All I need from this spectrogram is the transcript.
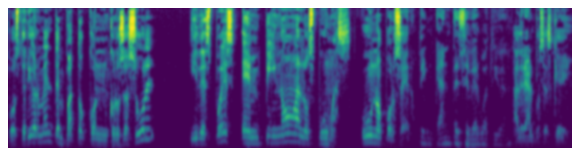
Posteriormente empató con Cruz Azul y después empinó a los Pumas, 1 por 0. Te encanta ese verbo a Adrián, pues es que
